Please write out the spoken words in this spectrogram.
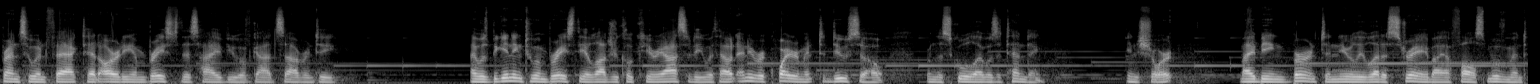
friends who in fact had already embraced this high view of God's sovereignty. I was beginning to embrace theological curiosity without any requirement to do so from the school I was attending. In short, my being burnt and nearly led astray by a false movement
